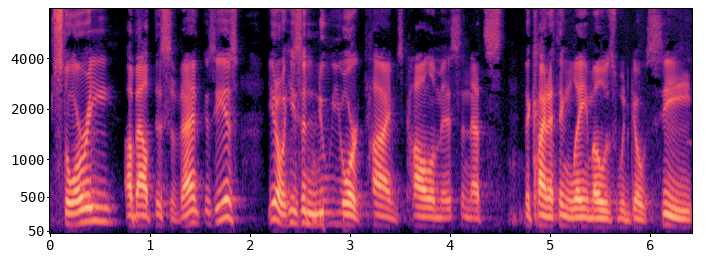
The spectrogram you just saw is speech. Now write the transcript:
story about this event because he is you know he's a New York Times columnist and that's the kind of thing lamos would go see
